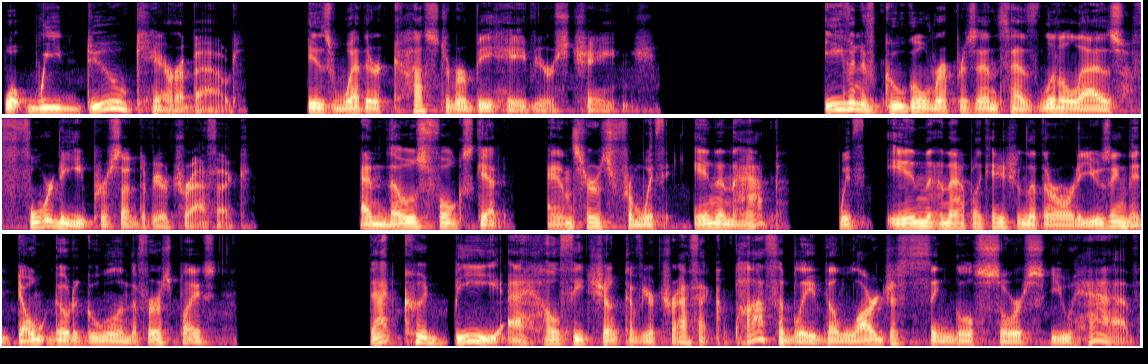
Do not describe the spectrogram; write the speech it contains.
What we do care about is whether customer behaviors change even if Google represents as little as 40% of your traffic, and those folks get answers from within an app, within an application that they're already using, they don't go to Google in the first place, that could be a healthy chunk of your traffic, possibly the largest single source you have.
